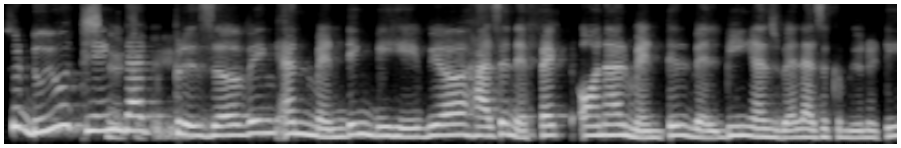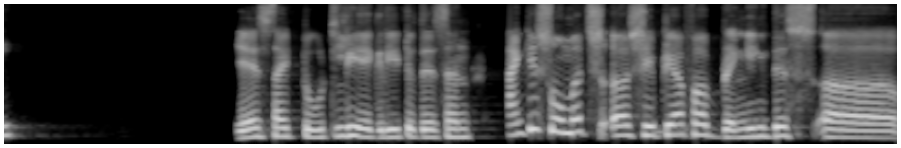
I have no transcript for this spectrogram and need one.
So do you think that preserving and mending behavior has an effect on our mental well-being as well as a community? Yes, I totally agree to this. And thank you so much, uh, Shripriya, for bringing this uh,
